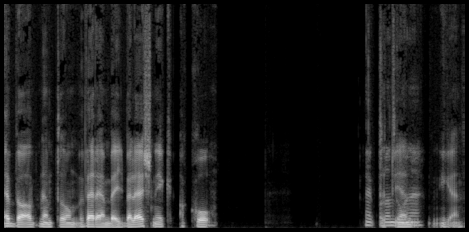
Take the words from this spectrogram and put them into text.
ebbe a, nem tudom, verembe így beleesnék, akkor Megbolondulnál igen,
